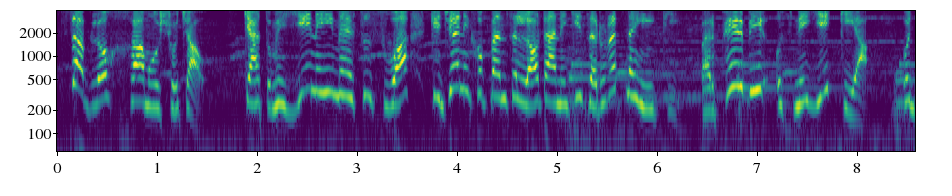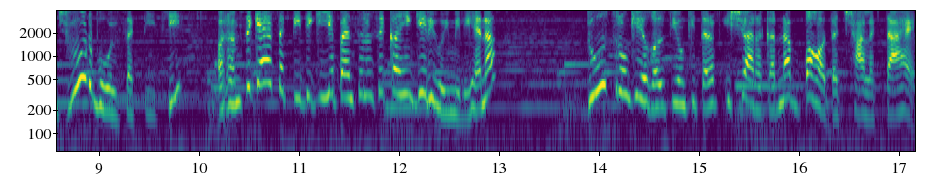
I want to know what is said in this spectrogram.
सब लोग खामोश हो जाओ। क्या तुम्हें ये नहीं महसूस हुआ कि जेनी को पेंसिल लौट आने की ज़रूरत नहीं थी? पर फिर भी उसने ये किया। वो झूठ बोल सकती थी और हमसे कह सकती थी कि ये पेंसिल उसे कहीं गिरी हुई मिली, है ना? दूसरों की गलतियों की तरफ़ इशारा करना बहुत अच्छा लगता है।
